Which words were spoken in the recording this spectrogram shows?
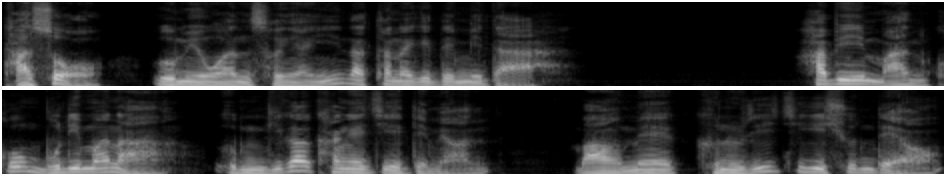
다소 음흉한 성향이 나타나게 됩니다. 합이 많고 물이 많아 음기가 강해지게 되면 마음에 그늘이 지기 쉬운데요.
